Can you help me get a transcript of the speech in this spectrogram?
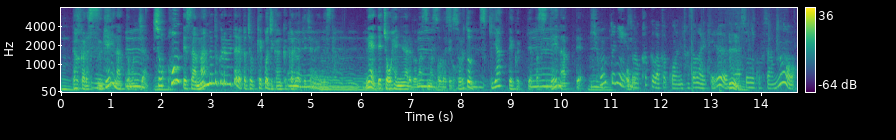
うん。だからすげえなって思っちゃう、しょ本ってさ漫画と比べたらやっぱちょ結構時間かかるわけじゃないですか、ね、で長編になればますますそうだけど、それと付き合っていくってやっぱすげえなって、本当にその各話各話に挟まれてるうん。林ニコフさんの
